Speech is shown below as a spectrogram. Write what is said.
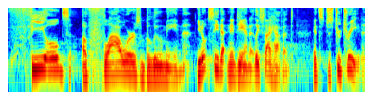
fields of flowers blooming. You don't see that in Indiana, at least I haven't. It's just too treed.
